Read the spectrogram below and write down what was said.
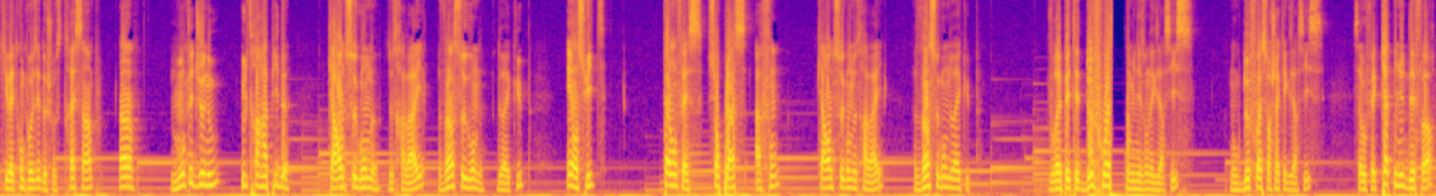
qui va être composé de choses très simples. 1. Montée de genoux, ultra rapide, 40 secondes de travail, 20 secondes de récup. Et ensuite, talon fesses sur place à fond, 40 secondes de travail, 20 secondes de récup. Vous répétez deux fois cette combinaison d'exercices, donc deux fois sur chaque exercice, ça vous fait 4 minutes d'effort,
